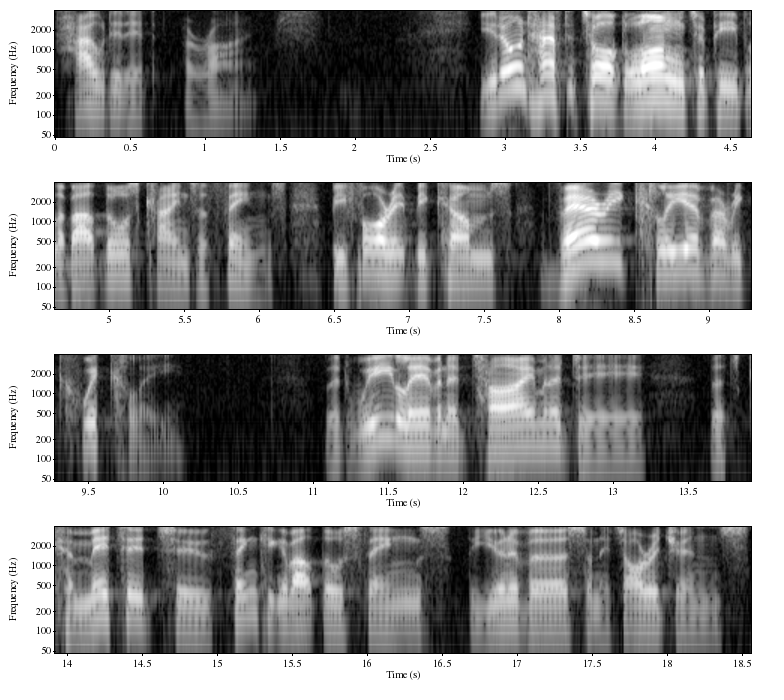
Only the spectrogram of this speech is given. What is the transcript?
How did it arise? You don't have to talk long to people about those kinds of things before it becomes very clear very quickly that we live in a time and a day that's committed to thinking about those things, the universe and its origins,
